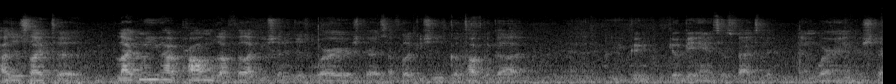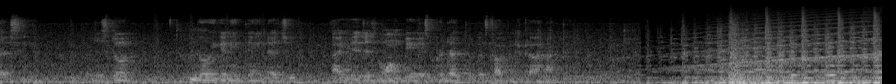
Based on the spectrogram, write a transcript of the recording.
I just like to, like when you have problems, I feel like you shouldn't just worry or stress. I feel like you should just go talk to God, and you can you'll get answers faster than worrying or stressing or just doing doing anything that you like. It just won't be as productive as talking to God. I think.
